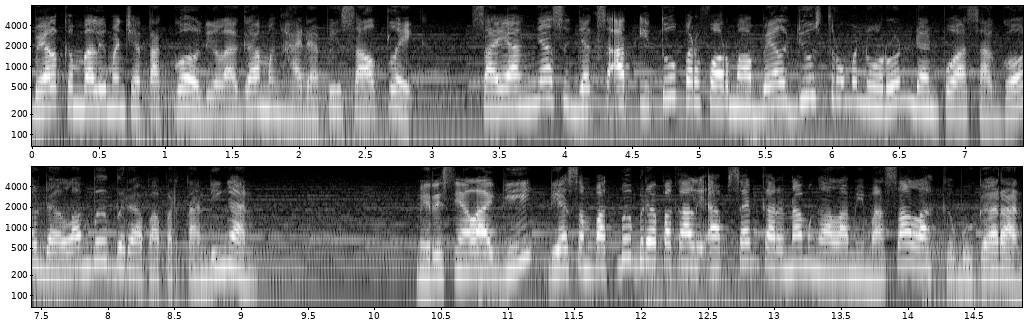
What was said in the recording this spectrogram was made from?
Bell kembali mencetak gol di laga menghadapi Salt Lake. Sayangnya sejak saat itu performa Bell justru menurun dan puasa gol dalam beberapa pertandingan. Mirisnya lagi, dia sempat beberapa kali absen karena mengalami masalah kebugaran.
